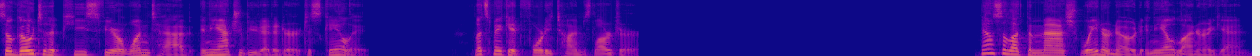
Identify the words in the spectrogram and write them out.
So go to the P-Sphere 1 tab in the Attribute Editor to scale it. Let's make it 40 times larger. Now select the MASH Waiter node in the outliner again.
